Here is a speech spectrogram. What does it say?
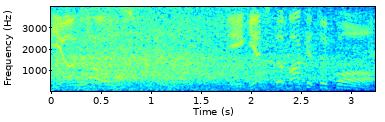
He unloads. He gets the bucket to fall.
